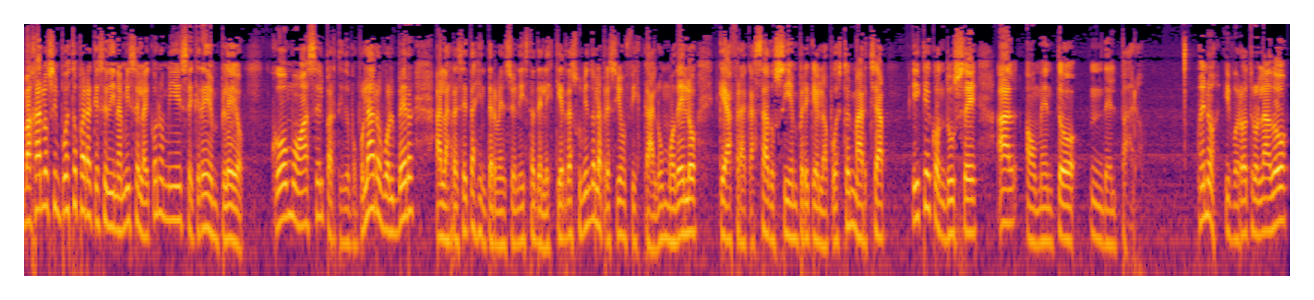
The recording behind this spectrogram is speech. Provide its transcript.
Bajar los impuestos para que se dinamice la economía y se cree empleo, como hace el Partido Popular, o volver a las recetas intervencionistas de la izquierda subiendo la presión fiscal, un modelo que ha fracasado siempre que lo ha puesto en marcha y que conduce al aumento del paro. Bueno, y por otro lado,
